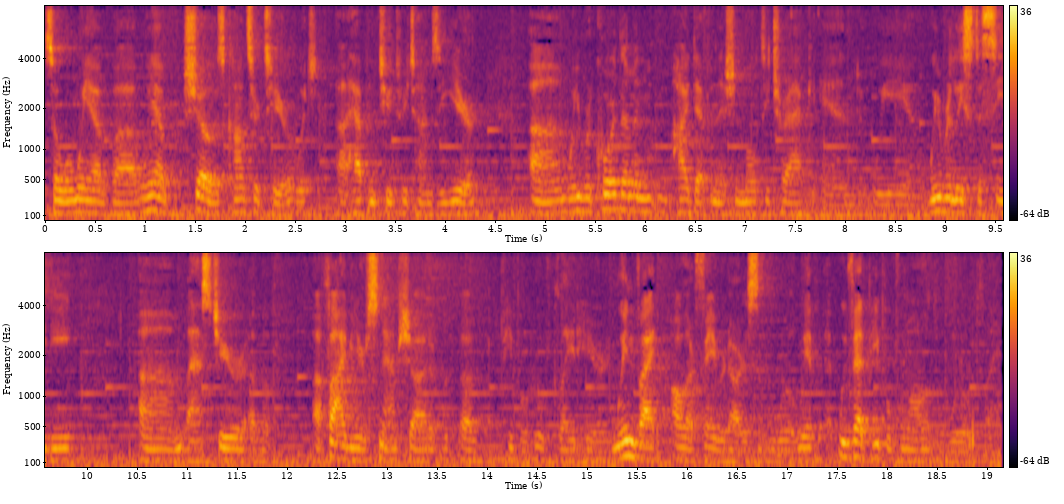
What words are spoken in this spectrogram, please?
so when we have uh, we have shows, concerts here, which uh, happen two three times a year, um, we record them in high definition, multi-track, and we uh, we released a CD um, last year of a, a five-year snapshot of, of people who've played here. We invite all our favorite artists in the world. We have, we've had people from all over the world playing.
